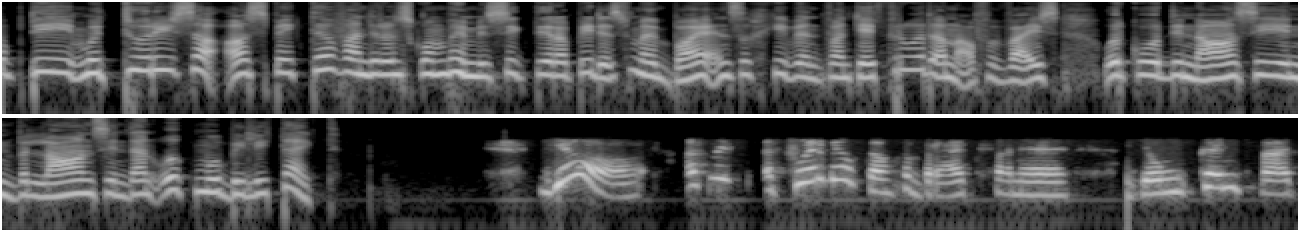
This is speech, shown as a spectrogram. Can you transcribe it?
op die motoriese aspekte wanneer ons kom by musiekterapie. Dis vir my baie insiggewend want jy het vroeër daarna verwys oor koördinasie en balans en dan ook mobiliteit. Ja, as mens 'n voorbeeld kan gebruik van 'n jong kind wat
